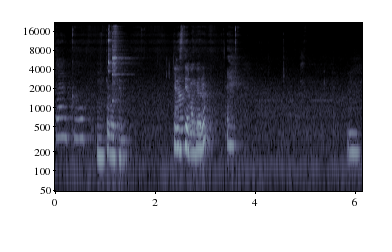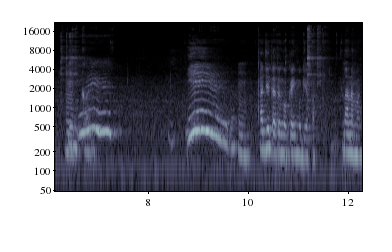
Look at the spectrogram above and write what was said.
thank you ಹ್ಞೂ ತಗೋತೀನಿ. ತಿನ್ನಿಸ್ತೀಯ ಬಂಗಾರು? ಹ್ಞೂ ಅಜ್ಜಿ ತಾತಂಗೋ ಕೈ ಮುಗಿಯಪ್ಪ. ನನ್ನ ಮಗ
